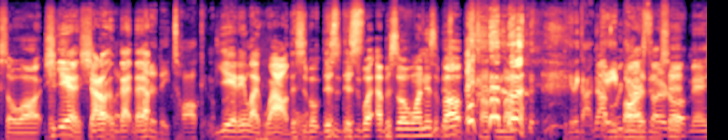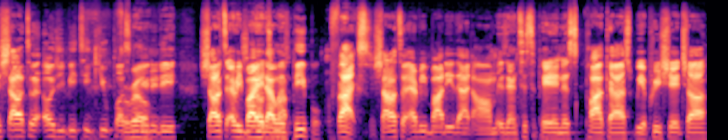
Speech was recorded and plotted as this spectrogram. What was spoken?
So uh, yeah, like- shout out like, that that What are they talking about? yeah, they like wow, this is Oh, what this, this- is this is what episode one is about. This is about. what they talking about. they got Nah, but gay we gotta bars and start shit. it off, man. Shout out to the LGBTQ plus For real. community. Shout out to Shout everybody out that to was my people. Facts. Shout out to everybody that um is anticipating this podcast. We appreciate y'all.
